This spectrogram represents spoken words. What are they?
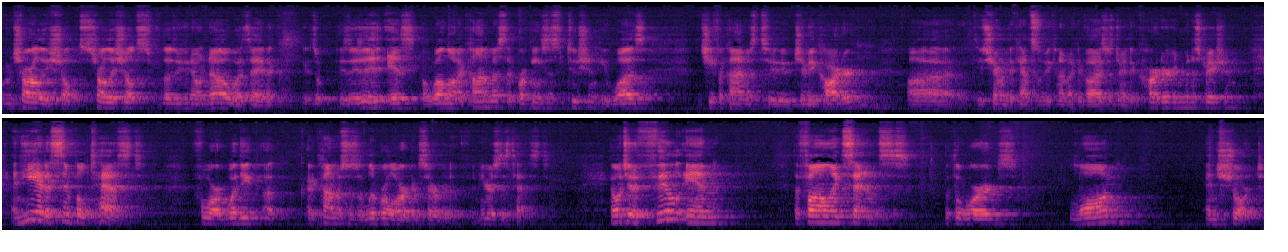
from Charlie Schultze. Charlie Schultze, for those of you who don't know, was a, is, is a well-known economist at Brookings Institution. He was the chief economist to Jimmy Carter. Uh, he's chairman of the Council of Economic Advisors during the Carter administration. And he had a simple test for whether you, uh, an economist is a liberal or a conservative. And here's his test. I want you to fill in the following sentence with the words long and short.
